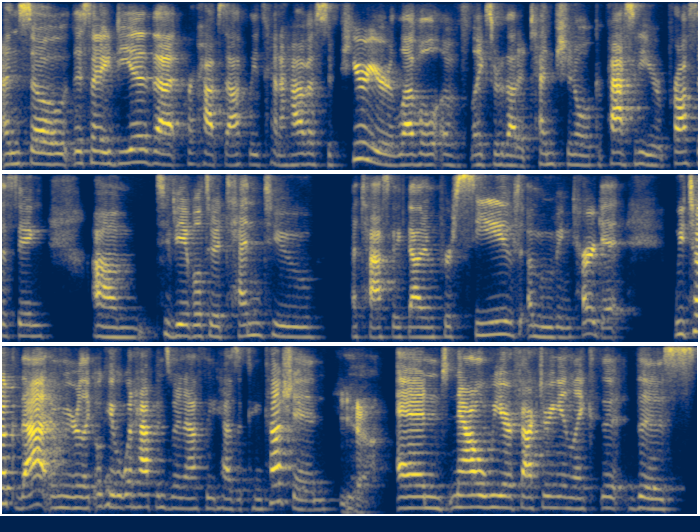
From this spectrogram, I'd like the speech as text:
And so, this idea that perhaps athletes kind of have a superior level of like sort of that attentional capacity or processing um, to be able to attend to a task like that and perceive a moving target. We took that and we were like, okay, but what happens when an athlete has a concussion? Yeah. And now we are factoring in like the this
